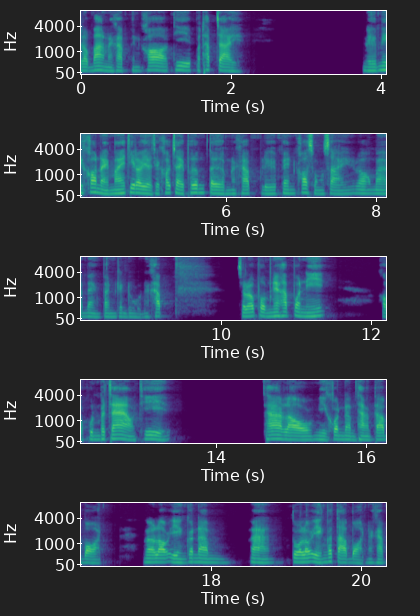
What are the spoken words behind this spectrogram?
เราบ้างนะครับ เป็นข้อที่ประทับใจ หรือมีข้อไหนไหมที่เราอยากจะเข้าใจเพิ่มเติมนะครับ หรือเป็นข้อสงสัยลองมาแบ่งปันกันดูนะครับสำหรับผมเนี่ยครับวันนี้ขอบคุณพระเจ้าที่ ถ้าเรามีคนนำทางตาบอดแล้วเราเองก็นำตัวเราเองก็ตาบอดนะครับ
